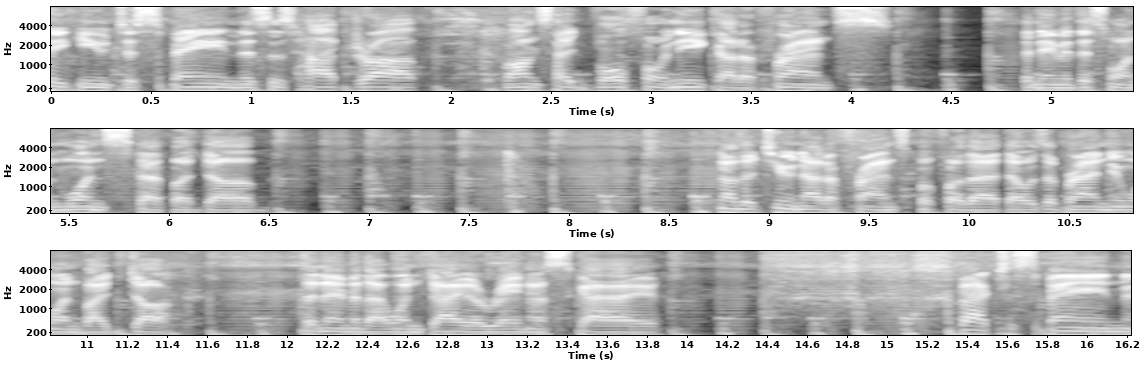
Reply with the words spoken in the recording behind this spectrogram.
taking you to Spain. This is Hot Drop alongside Volphonique out of France. The name of this one, One Step a Dub. Another tune out of France before that. That was a brand new one by Duck. The name of that one, Diarena Sky. Back to Spain.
